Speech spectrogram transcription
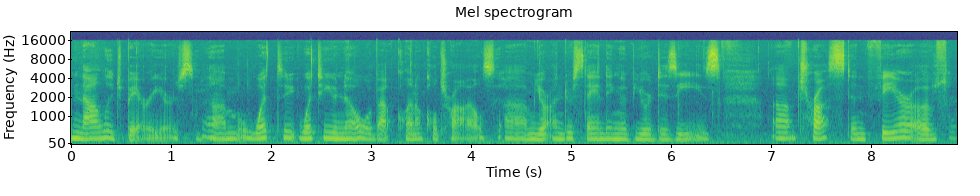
knowledge barriers. Mm-hmm. Um, what, do, what do you know about clinical trials? Um, your understanding of your disease, um, trust and fear of sure.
